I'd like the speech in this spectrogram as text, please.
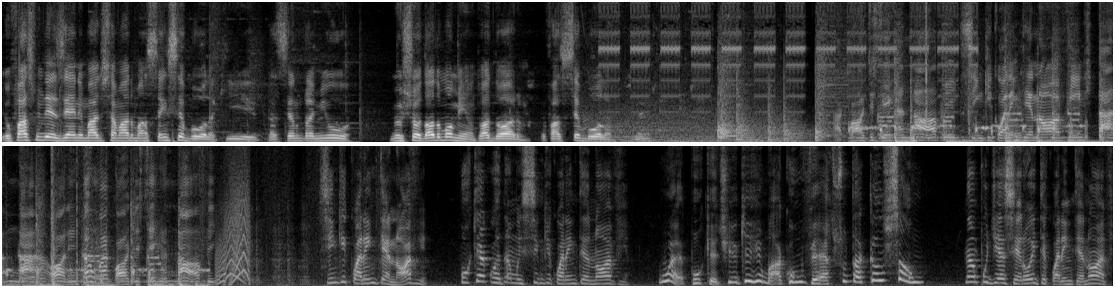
eu faço um desenho animado chamado Maçã e Cebola, que tá sendo pra mim o meu xodó do momento. Eu adoro. Eu faço cebola, né? Acorde ser renove. 5h49. Está na hora, então acorde ser renove. 5h49? Por que acordamos 5h49? Ué, porque tinha que rimar com o verso da canção. Não podia ser 8h49?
